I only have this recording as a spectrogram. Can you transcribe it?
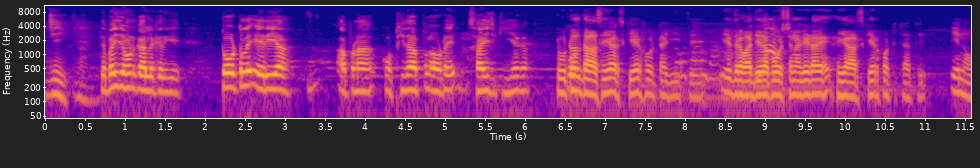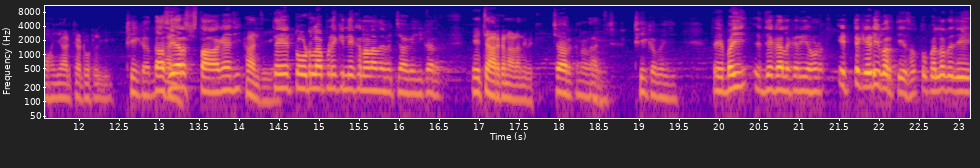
ਜੀ। ਤੇ ਬਾਈ ਜੇ ਹੁਣ ਗੱਲ ਕਰੀਏ ਟੋਟਲ ਏਰੀਆ ਆਪਣਾ ਕੋਠੀ ਦਾ ਪਲਾਟ ਸਾਈਜ਼ ਕੀ ਹੈਗਾ? ਟੋਟਲ 10000 ਸਕੁਅਰ ਫੁੱਟ ਆ ਜੀ ਤੇ ਇਹ ਦਰਵਾਜ਼ੇ ਦਾ ਪੋਰਸ਼ਨ ਆ ਜਿਹੜਾ ਇਹ 1000 ਸਕੁਅਰ ਫੁੱਟ ਚ ਤੇ ਇਹ 9000 ਚ ਟੋਟਲ ਜੀ। ਠੀਕ ਆ 10000 ਸਤਾ ਆ ਗਿਆ ਜੀ। ਤੇ ਟੋਟਲ ਆਪਣੇ ਕਿੰਨੇ ਕਨਾਲਾਂ ਦੇ ਵਿੱਚ ਆ ਗਿਆ ਜੀ ਘਰ? ਇਹ ਚਾਰ ਕਨਾਲਾਂ ਦੇ ਵਿੱਚ। ਚਾਰ ਕਨਾਲਾਂ ਦੇ। ਵਿੱਚ। ਠੀਕ ਆ ਬਾਈ ਜੀ। ਤੇ ਬਾਈ ਜੇ ਗੱਲ ਕਰੀਏ ਹੁਣ ਇੱਟ ਕਿਹੜੀ ਵਰਤੀ ਹੈ ਸਭ ਤੋਂ ਪਹਿਲਾਂ ਤਾਂ ਜੀ?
